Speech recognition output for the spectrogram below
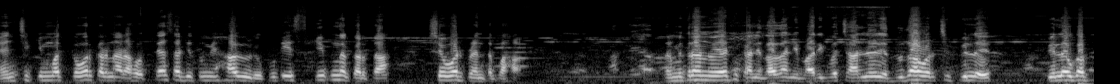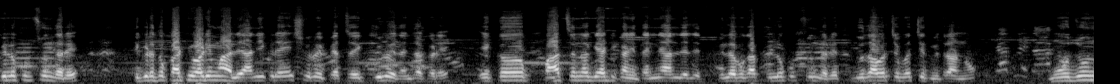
यांची किंमत कव्हर करणार आहोत. त्यासाठी तुम्ही हा व्हिडिओ कुठे स्किप न करता शेवटपर्यंत पहा. तर मित्रांनो या ठिकाणी दादानी बारीक बच्चे आणलेले दुधावरची पिल्ल आहेत. पिल्ल का पिल्ल खूप सुंदर आहे. तिकडे तो काठीवाडी माल आहे आणि इकडे ऐंशी रुपयाचं एक पिलो आहे त्यांच्याकडे. एक पाच नग या ठिकाणी त्यांनी आणलेले आहेत. पिल्ल बघा पिल्ल खूप सुंदर आहेत. दुधावरचे बच्चे आहेत मित्रांनो. मोजून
